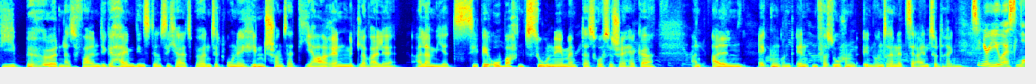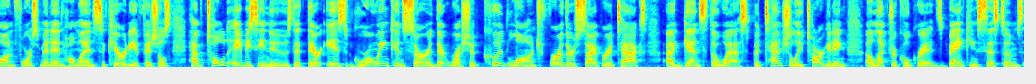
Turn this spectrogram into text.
Die Behörden, also vor allem die Geheimdienste und Sicherheitsbehörden, sind ohnehin schon seit Jahren mittlerweile alarmiert. Sie beobachten zunehmend, dass russische Hacker an allen Ecken und Enden versuchen, in unsere Netze einzudringen. Senior U.S. law enforcement and homeland security officials have told ABC News that there is growing concern that Russia could launch further cyber attacks against the West, potentially targeting electrical grids, banking systems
